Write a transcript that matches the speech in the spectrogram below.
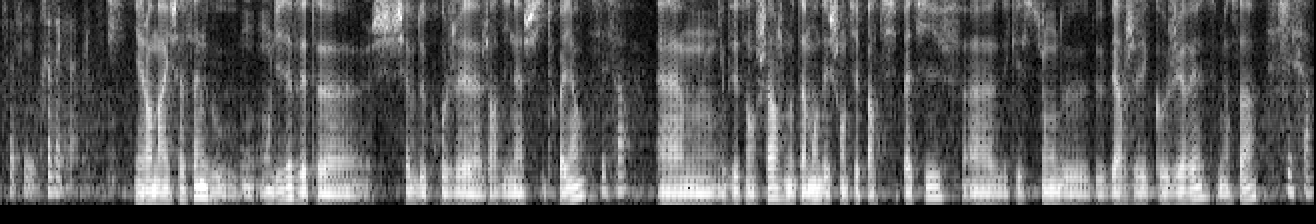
ça, c'est très agréable. Et alors, Marie Chassagne, vous, on, le disait, vous êtes chef de projet jardinage citoyen. C'est ça. Euh, et vous êtes en charge notamment des chantiers participatifs, euh, des questions de, de vergers co-gérés, c'est bien ça? C'est ça.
